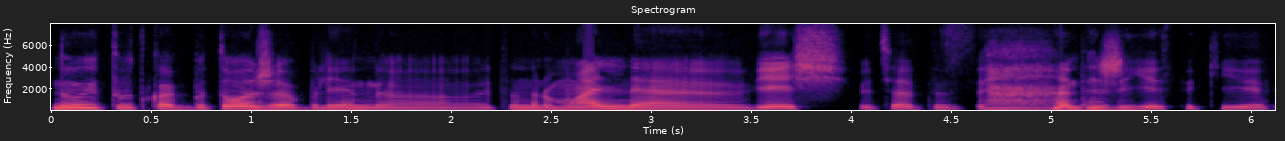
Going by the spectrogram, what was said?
Ну и тут как бы тоже, блин, э, это нормальная вещь. У тебя даже есть такие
